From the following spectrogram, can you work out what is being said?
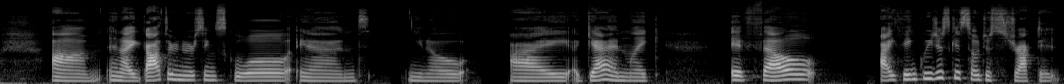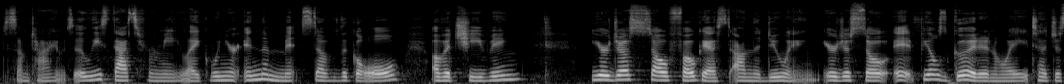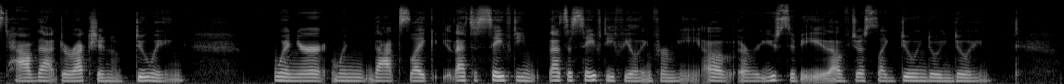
Um, and I got through nursing school and you know, I again like it felt I think we just get so distracted sometimes. At least that's for me. Like when you're in the midst of the goal of achieving, you're just so focused on the doing. You're just so, it feels good in a way to just have that direction of doing when you're when that's like that's a safety that's a safety feeling for me of or used to be of just like doing doing doing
